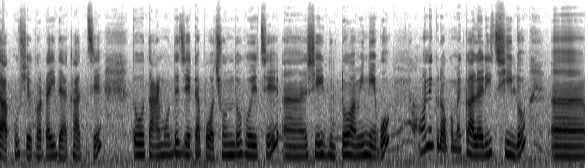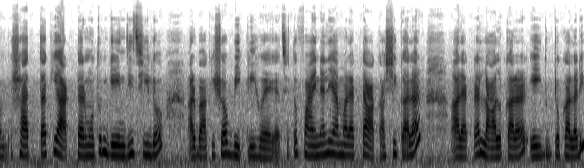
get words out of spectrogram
কাকু, সে কটাই দেখাচ্ছে। তো তার মধ্যে যেটা পছন্দ হয়েছে সেই দুটো আমি নেব। অনেক রকমের কালারই ছিল সাতটা কি আটটার মতন গেঞ্জি ছিল, আর বাকি সব বিক্রি হয়ে গেছে। তো ফাইনালি আমার একটা আকাশি কালার আর একটা লাল কালার এই দুটো কালারই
